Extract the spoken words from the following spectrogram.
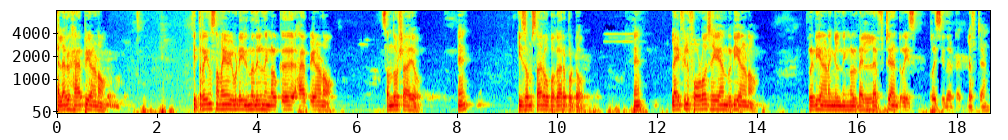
എല്ലാവരും ഹാപ്പിയാണോ ഇത്രയും സമയം ഇവിടെ ഇരുന്നതിൽ നിങ്ങൾക്ക് ഹാപ്പിയാണോ സന്തോഷമായോ ഏ? ഈ സംസാരം ഉപകാരപ്പെട്ടോ? ഏ? ലൈഫിൽ ഫോളോ ചെയ്യാൻ റെഡിയാണോ റെഡി ആണെങ്കിൽ നിങ്ങളുടെ ലെഫ്റ്റ് ഹാൻഡ് റേസ് പ്രസ് ചെയ്തോട്ടെ. ലെഫ്റ്റ് ഹാൻഡ്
